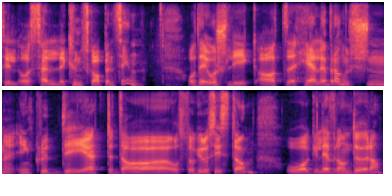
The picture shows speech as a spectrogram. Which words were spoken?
til å selge kunnskapen sin. Og det er jo slik at hele bransjen, inkludert da også grossistene og leverandører,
